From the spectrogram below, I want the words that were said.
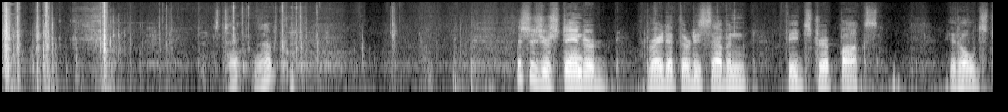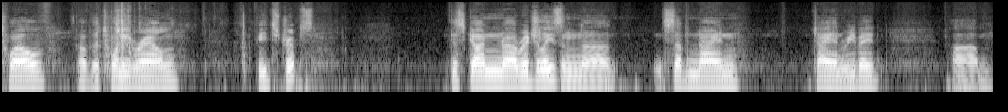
Let's tighten it up. This is your standard Breda 37 feed strip box. It holds 12 of the 20 round feed strips. This gun uh, originally is in uh, 7.9 Italian rebate. Um,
